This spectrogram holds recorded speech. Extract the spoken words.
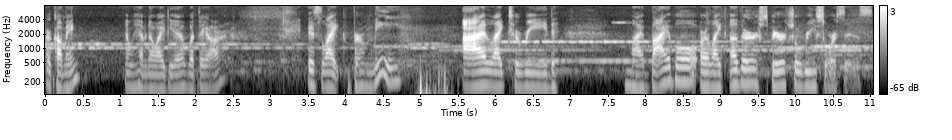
are coming and we have no idea what they are is like for me i like to read my bible or like other spiritual resources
